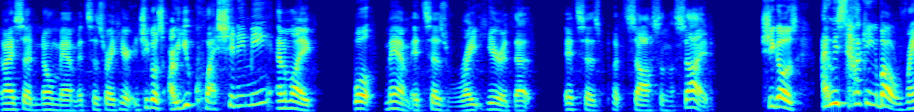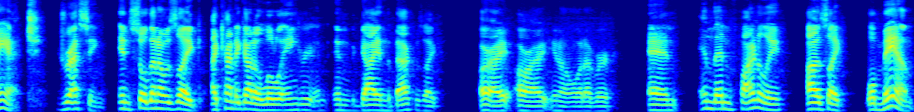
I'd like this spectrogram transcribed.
And I said, "No, ma'am, it says right here." And she goes, "Are you questioning me?" And I'm like, "Well, ma'am, it says right here that it says put sauce on the side." She goes, "I was talking about ranch dressing." And so then I was like, I kind of got a little angry and, and the guy in the back was like, "All right, all right, you know, whatever." And and then finally I was like, "Well, ma'am,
